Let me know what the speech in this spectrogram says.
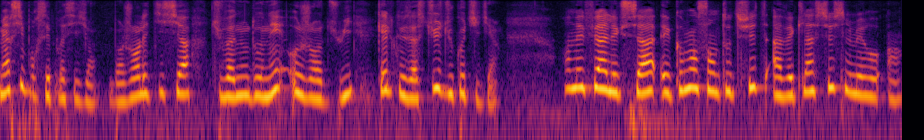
Merci pour ces précisions. Bonjour Laetitia, tu vas nous donner aujourd'hui quelques astuces du quotidien. En effet, Alexia, et commençons tout de suite avec l'astuce numéro 1.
